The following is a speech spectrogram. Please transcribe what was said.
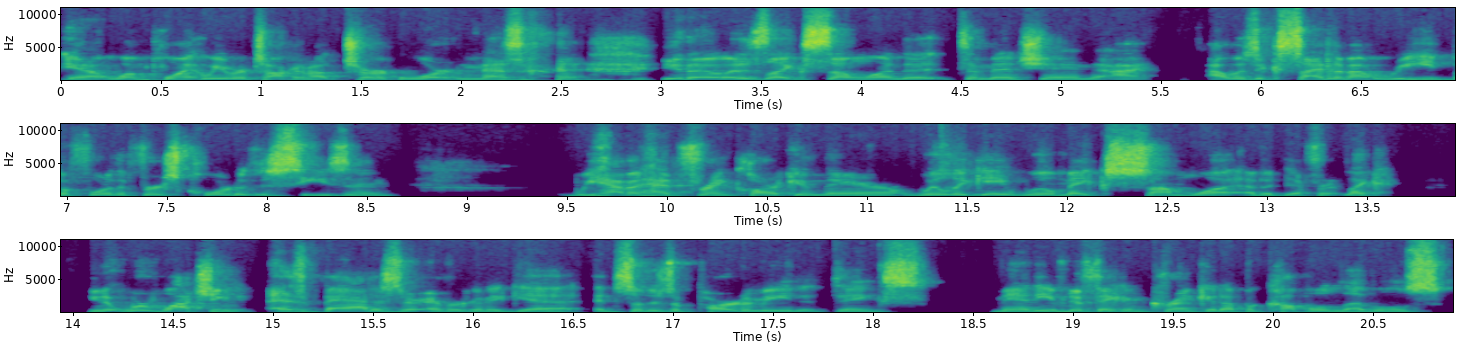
You know, at one point we were talking about Turk Wharton as, you know, as like someone to, to mention. I, I was excited about Reed before the first quarter of the season. We haven't had Frank Clark in there. Willie Gay will make somewhat of a different, like you know, we're watching as bad as they're ever going to get. And so there's a part of me that thinks, man, even if they can crank it up a couple levels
